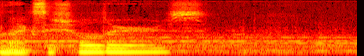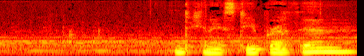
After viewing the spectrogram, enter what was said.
Relax the shoulders. And take a nice deep breath in.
